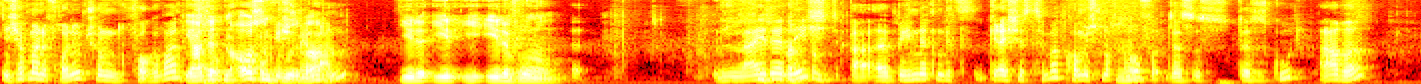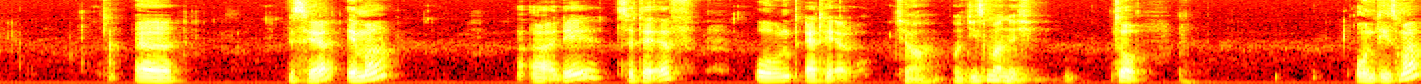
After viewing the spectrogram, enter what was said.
ich habe meine Freundin schon vorgewarnt. Ihr hattet so, einen Außenpool, wa? Jede, jede, jede Wohnung. Leider nicht. äh, behindertengerechtes Zimmer komme ich noch Mhm. drauf. Das ist, das ist gut. Aber äh, bisher immer ARD, ZDF und RTL. Tja, und diesmal nicht. So. Und diesmal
